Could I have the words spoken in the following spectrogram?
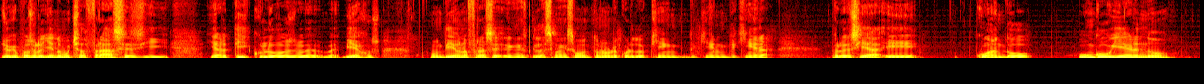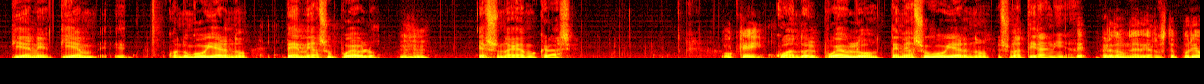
Yo que paso leyendo muchas frases y, y artículos eh, viejos. Un día una frase, en, ese momento no recuerdo quién, de, quién, de quién era, pero decía, eh, cuando un gobierno tiene, eh, cuando un gobierno teme a su pueblo, es una democracia. Ok. Cuando el pueblo teme a su gobierno, es una tiranía. Eh, perdón, Edgar, usted podría,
